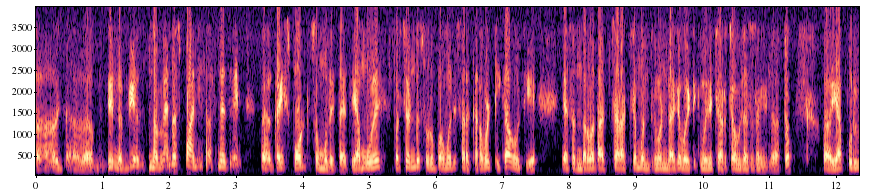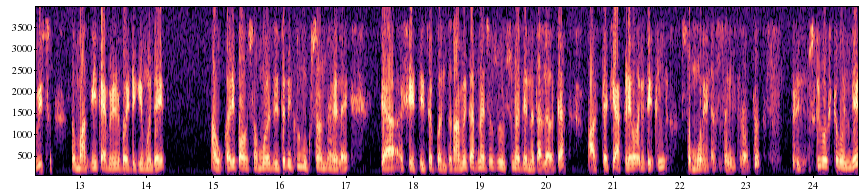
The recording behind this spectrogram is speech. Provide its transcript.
म्हणजे नव्यानंच पाणी साचण्याचे काही स्पॉट समोर येत आहेत. यामुळे प्रचंड स्वरूपामध्ये सरकारवर टीका होतीये. या संदर्भात आजच्या राज्य मंत्रिमंडळाच्या बैठकीमध्ये चर्चा होईल असं सांगितलं जातं. यापूर्वीच मागील कॅबिनेट बैठकीमध्ये अवकाळी पावसामुळे जिथे देखील नुकसान झालेलं आहे त्या शेतीचे पंचनामे करण्याच्या सूचना देण्यात आल्या होत्या. आज त्याची आकडेवारी देखील समोर येईल असं सांगितलं जातं. आणि दुसरी गोष्ट म्हणजे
